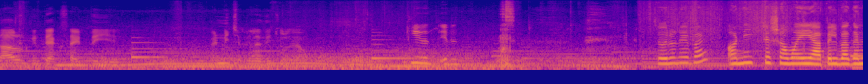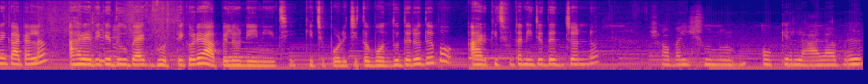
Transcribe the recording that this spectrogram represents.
দারুণ কিন্তু এক সাইড দিয়ে। নিচে ফেলে দিয়ে চলে যাও। কি রে- এটা চলুন এবার। অনেকটা সময় এই আপেল বাগানে কাটালাম আর এদিকে দু ব্যাগ ভর্তি করে আপেলও নিয়ে নিয়েছি। কিছু পরিচিত বন্ধুদেরও দেবো আর কিছুটা নিজেদের জন্য। সবাই শুনুন ওকে লাল আপেল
